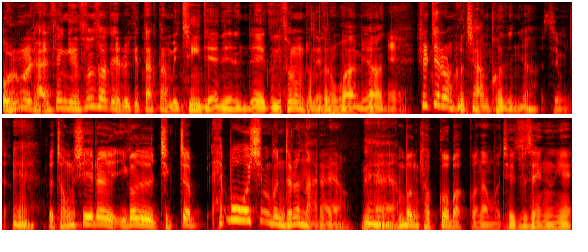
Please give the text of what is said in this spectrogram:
얼굴 잘생긴 순서대로 이렇게 딱딱 매칭이 돼야 되는데 그게 수능 점수라고 하면 예. 실제로는 그렇지 않거든요. 맞습니다. 예. 정시를 이걸 직접 해보신 분들은 알아요. 네. 예, 한번 겪어봤거나 뭐 재수생의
